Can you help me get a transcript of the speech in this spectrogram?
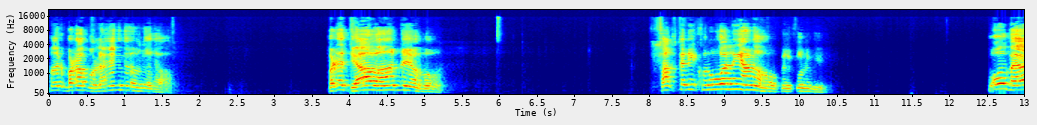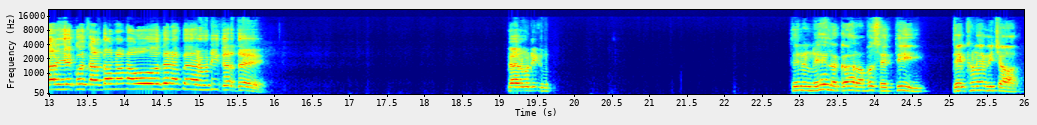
ਪਰ ਬੜਾ ਮੁਲਾਇਮ ਹੈ ਉਹਨਾਂ ਦਾ। ਬੜੇ ਦਿਆਵਾਨ ਨੇ ਉਹ। ਸਖਤ ਨਹੀਂ ਕਰੂਅਲ ਨਹੀਂ ਹਨ ਉਹ ਬਿਲਕੁਲ ਵੀ। ਉਹ ਬੈਰ ਜੇ ਕੋਈ ਕਰਦਾ ਉਹਨਾਂ ਨਾਲ ਉਹ ਉਹਦੇ ਨਾਲ ਬੈਰ ਵੀ ਨਹੀਂ ਕਰਦੇ। ਬੈਰ ਵੀ ਨਹੀਂ ਕਰਦੇ। ਤਿਨ ਨੇ ਲੱਗਾ ਰੱਬ ਸੇਤੀ ਦੇਖਣੇ ਵਿਚਾਰ।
